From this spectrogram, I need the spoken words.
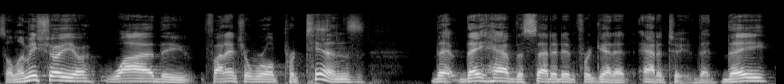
So let me show you why the financial world pretends that they have the set it and forget it attitude, that they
